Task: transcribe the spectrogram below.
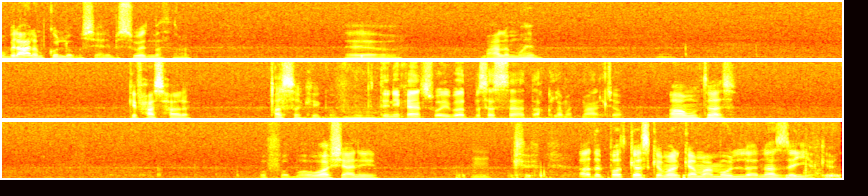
وبالعالم كله بس يعني بالسويد مثلا. آه، معلم مهم. كيف حاس حالك؟ حاسك هيك. الدنيا كانت شوي برد بس هسه تأقلمت مع الجو. آه ممتاز. أوف ابو هواش يعني. هذا البودكاست كمان كان معمول لناس زيك يعني.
